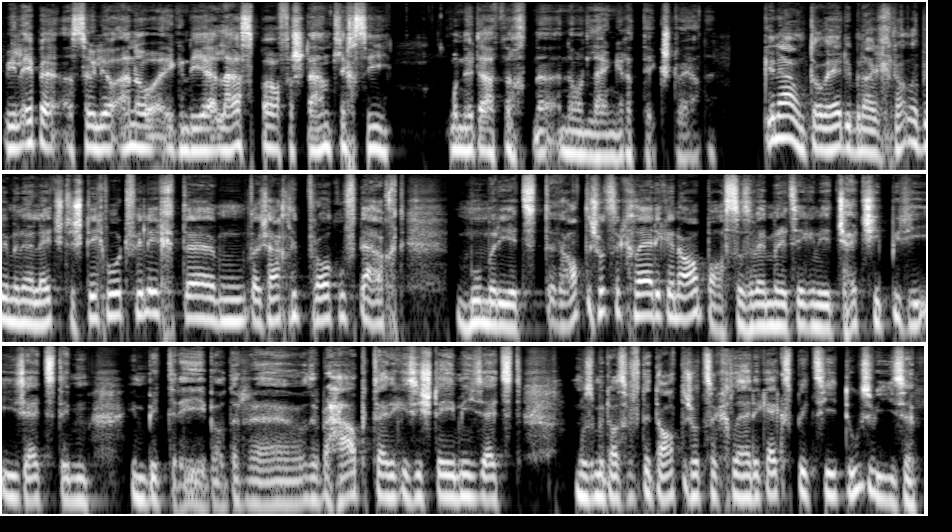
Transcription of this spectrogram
Weil eben, es soll ja auch noch irgendwie lesbar, verständlich sein und nicht einfach noch ein längerer Text werden. Genau, und da wäre wir eigentlich noch bei einem letzten Stichwort vielleicht, ähm, da ist auch ein die Frage auftaucht, muss man jetzt Datenschutzerklärungen anpassen? Also wenn man jetzt irgendwie ChatGPT einsetzt im, im Betrieb oder, äh, oder überhaupt solche Systeme einsetzt, muss man das auf der Datenschutzerklärung explizit ausweisen?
